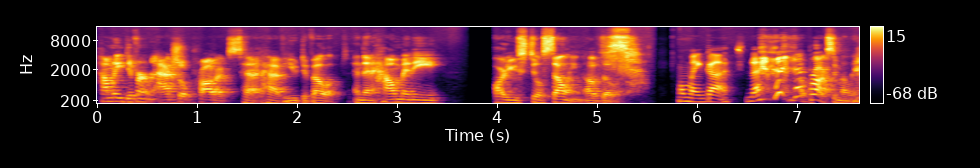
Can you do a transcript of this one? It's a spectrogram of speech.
how many different actual products ha- have you developed, and then how many are you still selling of those? Oh my god, approximately.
